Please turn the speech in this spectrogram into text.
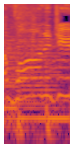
I wanted you.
